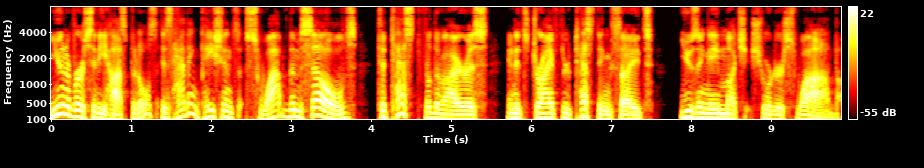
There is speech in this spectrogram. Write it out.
University Hospitals is having patients swab themselves to test for the virus in its drive through testing sites using a much shorter swab.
